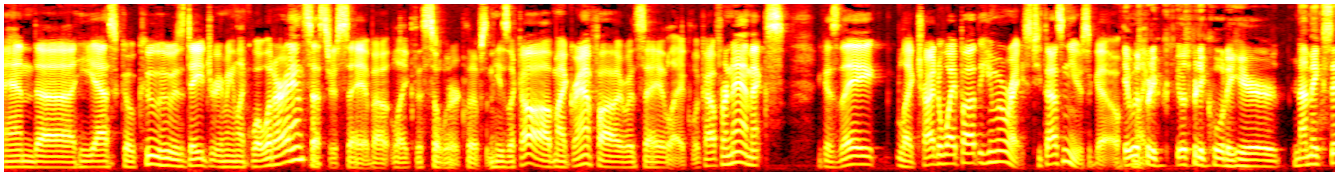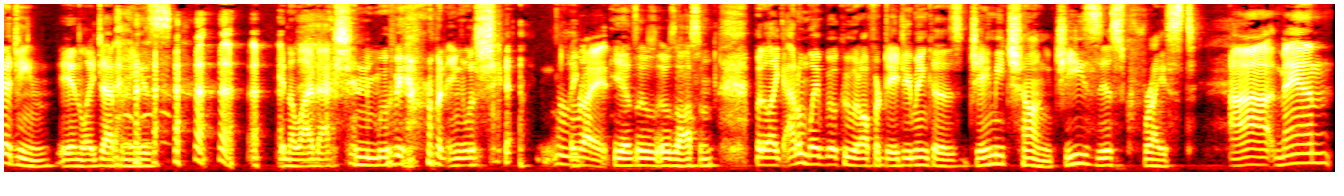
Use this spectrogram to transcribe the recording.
and uh, he asked Goku, who is daydreaming, like, what would our ancestors say about like the solar eclipse? And he's like, oh, my grandfather would say, like, look out for Nameks because they like tried to wipe out the human race two thousand years ago. It was Like, pretty. It was pretty cool to hear Namek Seijin in like Japanese in a live action movie from an English Like, right. Yes, it was, it was awesome. But like, I don't blame Goku at all for daydreaming because Jamie Chung, Jesus Christ. Uh man,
